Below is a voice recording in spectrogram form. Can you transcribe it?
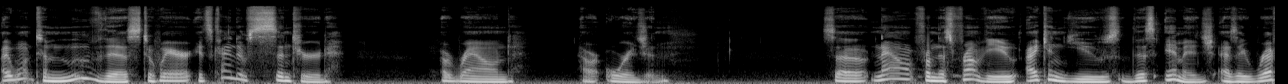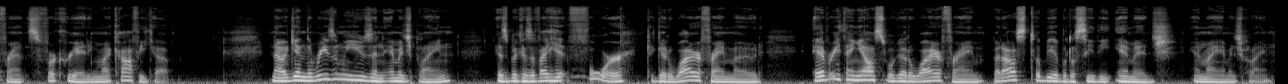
I want to move this to where it's kind of centered around our origin. So now from this front view, I can use this image as a reference for creating my coffee cup. Now again, the reason we use an image plane is because if I hit 4 to go to wireframe mode, everything else will go to wireframe, but I'll still be able to see the image in my image plane.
